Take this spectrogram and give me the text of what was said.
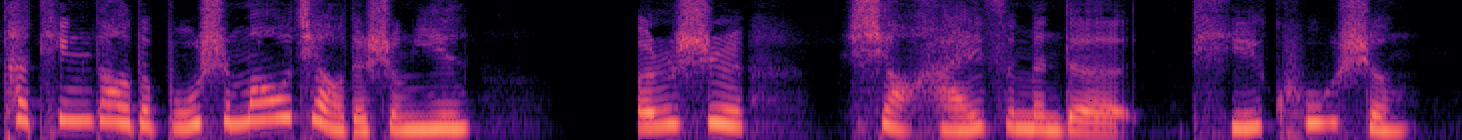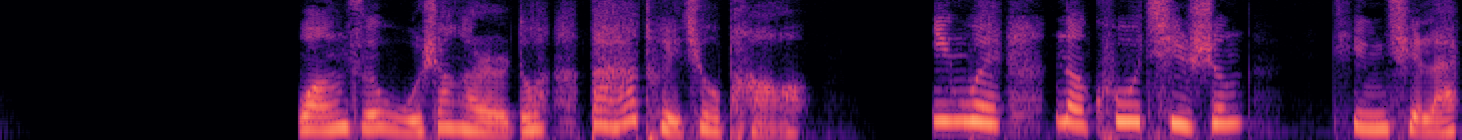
他听到的不是猫叫的声音，而是小孩子们的啼哭声。王子捂上耳朵，拔腿就跑。因为那哭泣声听起来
